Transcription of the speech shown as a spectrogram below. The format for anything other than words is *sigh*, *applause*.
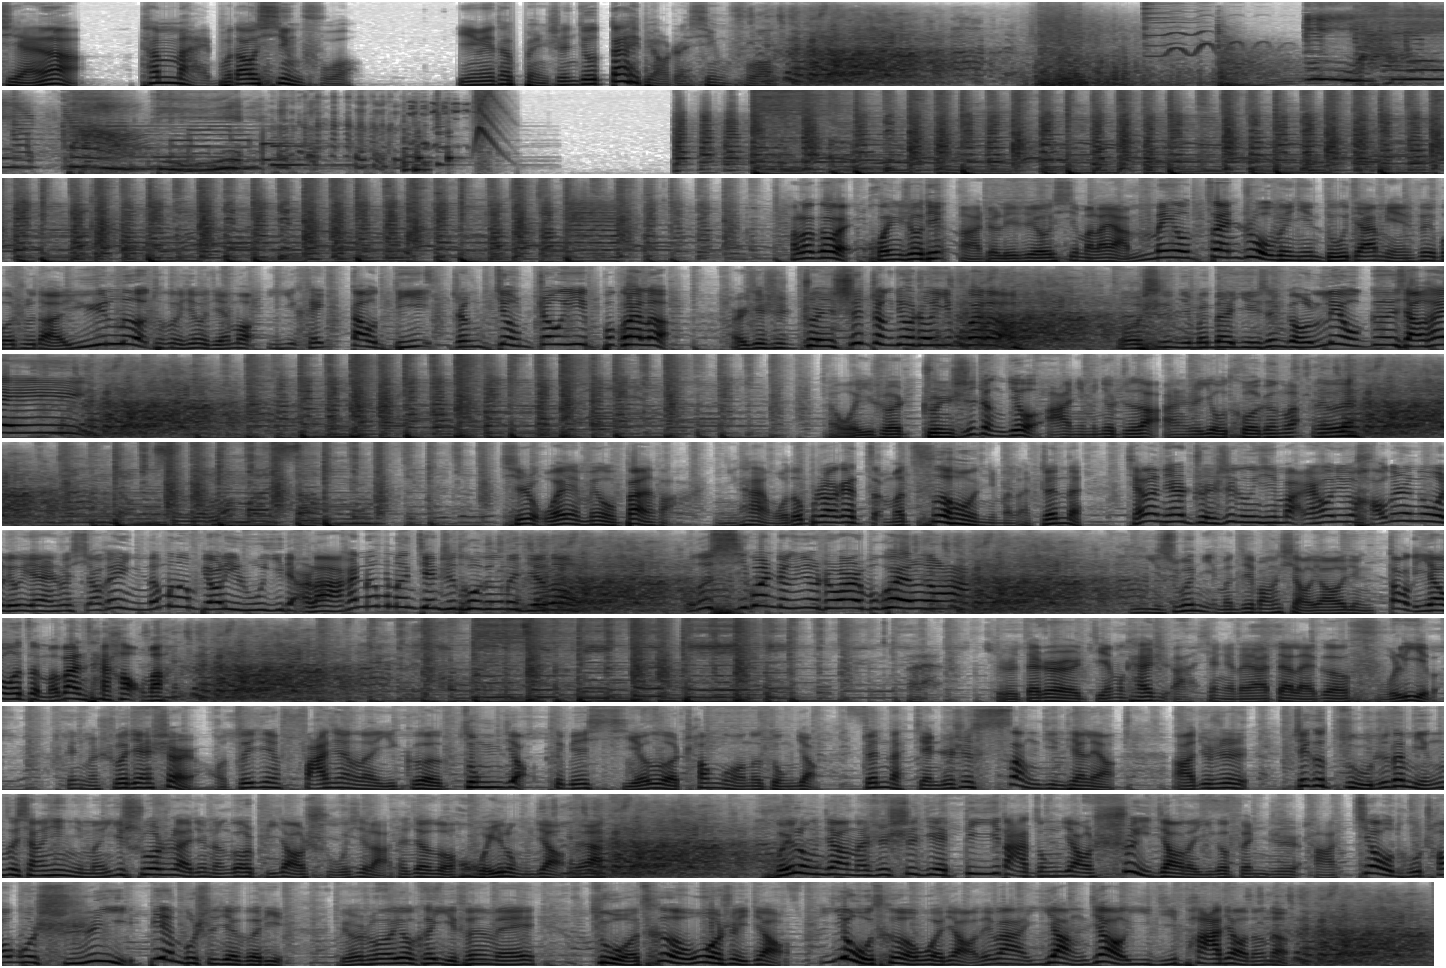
钱啊，它买不到幸福，因为它本身就代表着幸福。各位，欢迎收听啊！这里是由喜马拉雅没有赞助为您独家免费播出的娱乐脱口秀节目《一黑到底》，拯救周一不快乐，而且是准时拯救周一不快乐。*laughs* 我是你们的隐身狗六哥小黑。啊，我一说准时拯救啊，你们就知道啊是又拖更了，对不对？其实我也没有办法。你看，我都不知道该怎么伺候你们了，真的。前两天准时更新吧，然后就有好多人给我留言说：“小黑，你能不能表里如一点了？还能不能坚持拖更的节奏？*laughs* 我都习惯拯救周二不快乐了。”你说你们这帮小妖精，到底要我怎么办才好吗？*laughs* 哎，就是在这儿节目开始啊，先给大家带来个福利吧。跟你们说件事儿啊，我最近发现了一个宗教，特别邪恶猖狂的宗教。真的简直是丧尽天良啊！就是这个组织的名字，相信你们一说出来就能够比较熟悉了，它叫做回笼教，对吧？*laughs* 回笼教呢是世界第一大宗教睡觉的一个分支啊，教徒超过十亿，遍布世界各地。比如说，又可以分为左侧卧睡觉、右侧卧觉，对吧？仰教以及趴教等等。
